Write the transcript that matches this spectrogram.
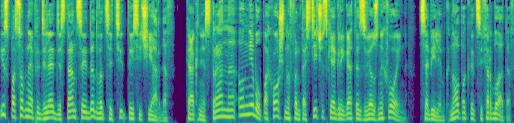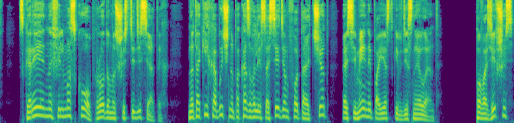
и способный определять дистанции до 20 тысяч ярдов. Как ни странно, он не был похож на фантастические агрегаты «Звездных войн» с обилием кнопок и циферблатов. Скорее, на фильмоскоп родом из 60-х. На таких обычно показывали соседям фотоотчет о семейной поездке в Диснейленд. Повозившись,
